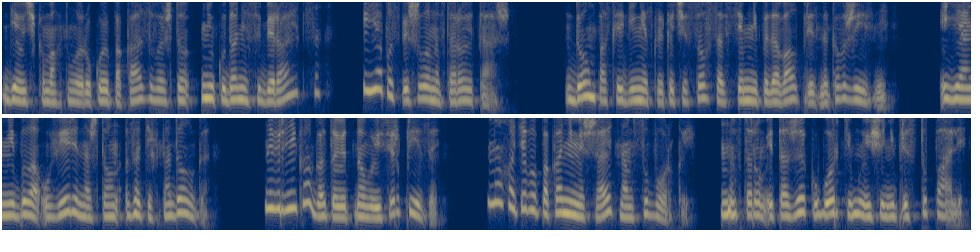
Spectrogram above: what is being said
Девочка махнула рукой, показывая, что никуда не собирается, и я поспешила на второй этаж. Дом последние несколько часов совсем не подавал признаков жизни, и я не была уверена, что он затих надолго. Наверняка готовит новые сюрпризы, но хотя бы пока не мешает нам с уборкой. На втором этаже к уборке мы еще не приступали,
